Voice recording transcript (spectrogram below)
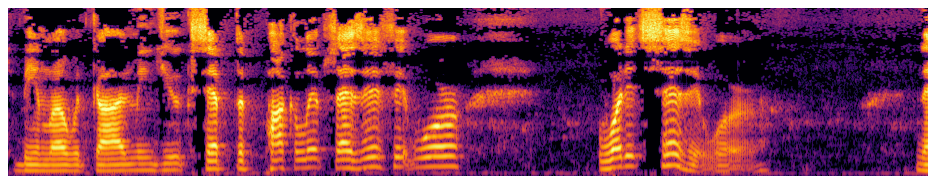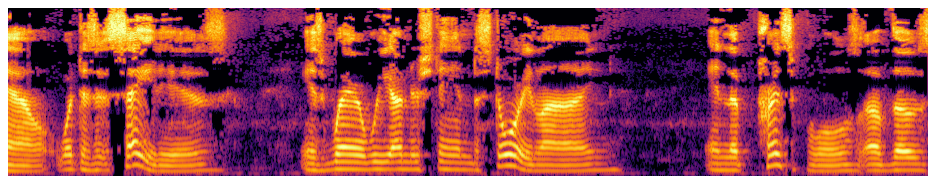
To be in love with God means you accept the apocalypse as if it were what it says it were. Now, what does it say it is? Is where we understand the storyline and the principles of those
